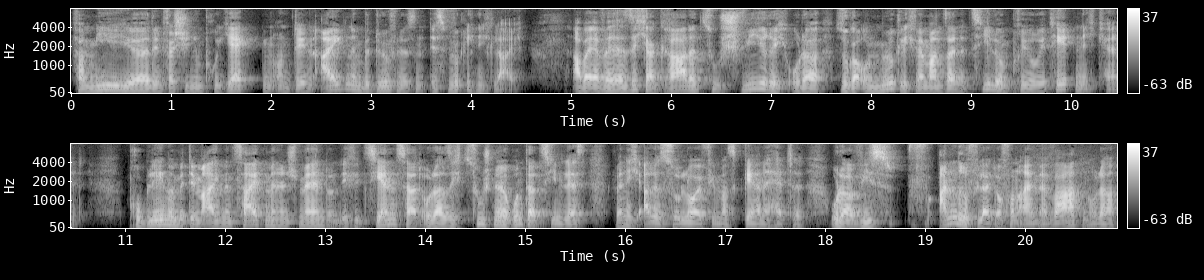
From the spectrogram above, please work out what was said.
Familie, den verschiedenen Projekten und den eigenen Bedürfnissen ist wirklich nicht leicht. Aber er wäre sicher geradezu schwierig oder sogar unmöglich, wenn man seine Ziele und Prioritäten nicht kennt. Probleme mit dem eigenen Zeitmanagement und Effizienz hat oder sich zu schnell runterziehen lässt, wenn nicht alles so läuft, wie man es gerne hätte. Oder wie es andere vielleicht auch von einem erwarten oder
